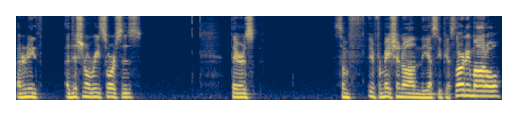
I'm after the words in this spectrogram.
underneath additional resources, there's some information on the FCPS learning model,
